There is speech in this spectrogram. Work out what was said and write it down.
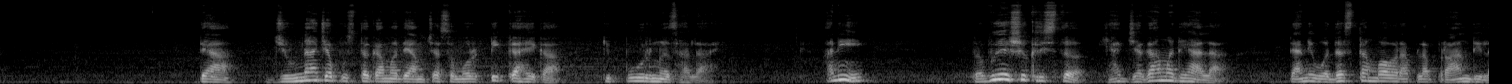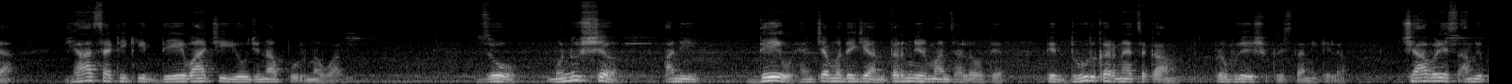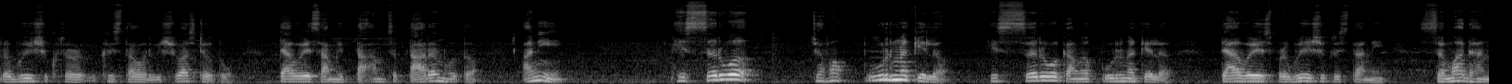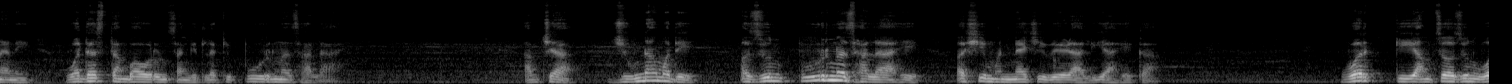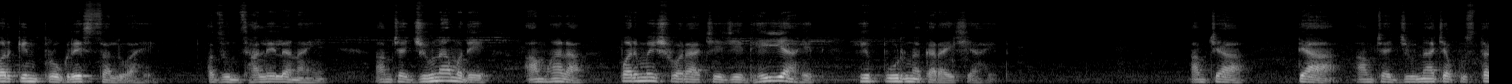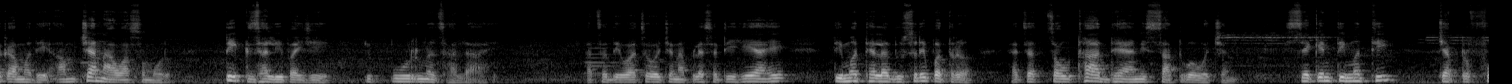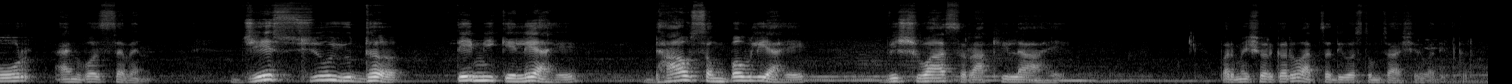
त्या जीवनाच्या पुस्तकामध्ये आमच्यासमोर टिक आहे का? की पूर्ण झालं आहे. आणि प्रभू येशू ख्रिस्त ह्या जगामध्ये आला त्याने वधस्तंभावर आपला प्राण दिला ह्यासाठी की देवाची योजना पूर्ण व्हावी. जो मनुष्य आणि देव ह्यांच्यामध्ये जे अंतर निर्माण झालं होतं ते दूर करण्याचं काम प्रभू येशू ख्रिस्ताने केलं. ज्यावेळेस आम्ही प्रभू येशू ख्र ख्रिस्तावर विश्वास ठेवतो त्यावेळेस आम्ही ता आमचं तारण होतं. आणि हे सर्व जेव्हा पूर्ण केलं हे सर्व कामं पूर्ण केलं त्यावेळेस प्रभू येशू ख्रिस्ताने समाधानाने वधस्तंभावरून सांगितलं की पूर्ण झालं आहे. आमच्या जीवनामध्ये अजून पूर्ण झालं आहे अशी म्हणण्याची वेळ आली आहे का? वर्क की आमचं अजून वर्क इन प्रोग्रेस चालू आहे. अजून झालेलं नाही. आमच्या जीवनामध्ये आम्हाला परमेश्वराचे जे ध्येय आहेत हे पूर्ण करायचे आहेत. आमच्या त्या आमच्या जीवनाच्या पुस्तकामध्ये आमच्या नावासमोर टिक झाली पाहिजे की पूर्ण झालं आहे. आजचं देवाचं वचन आपल्यासाठी हे आहे. तिमथ्याला दुसरे पत्र ह्याचा चौथा अध्याय आणि सातवं वचन. Second Timothy chapter four and verse seven जे सुयुद्ध ते मी केले आहे धाव संपवली आहे विश्वास राखीला आहे. परमेश्वर करू आजचा दिवस तुमचा आशीर्वादित करू.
